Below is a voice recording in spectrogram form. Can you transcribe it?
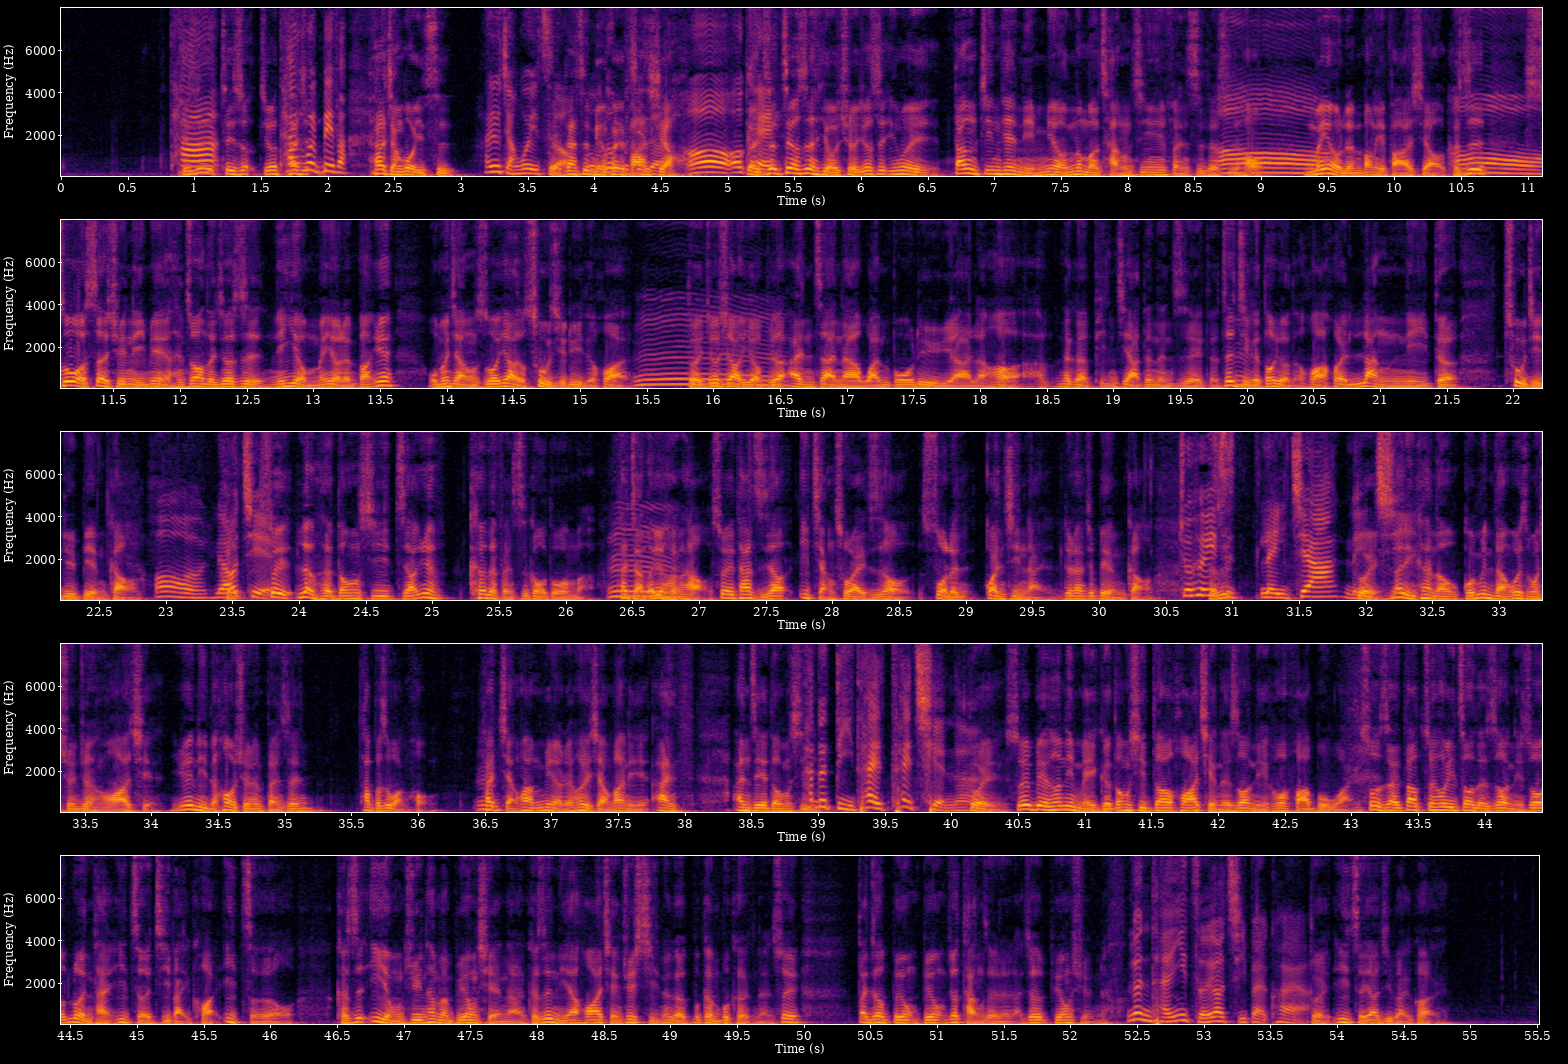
他这时候就他会被罚，他讲过一次，他就讲过一次，但是没有被发酵。哦，OK，对，这这是很有趣的，就是因为当今天你没有那么长经营粉丝的时候，没有人帮你发酵。可是所有社群里面很重要的就是你有没有人帮，因为我们讲说要有触及率的话，嗯，对，就是要有比如按赞啊、完播率啊，然后那个评价等等之类的，这几个都有的话，会让你的。触及率变高哦，了解。所以任何东西，只要因为柯的粉丝够多嘛，他讲的又很好，所以他只要一讲出来之后，所有人灌进来，流量就变很高，就会一直累加累积。对，那你看到国民党为什么选举很花钱？因为你的候选人本身他不是网红，他讲话没有人会想帮你按按这些东西，他的底太太浅了。对，所以比如说你每个东西都要花钱的时候，你会花不完。说实在，到最后一周的时候，你说论坛一折几百块，一折哦，可是义勇军他们不用钱啊，可是你要花钱去洗那个，不更不可能，所以。大家都不用不用就躺着了啦，就是不用选了。论坛一折要几百块啊？对，一折要几百块。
